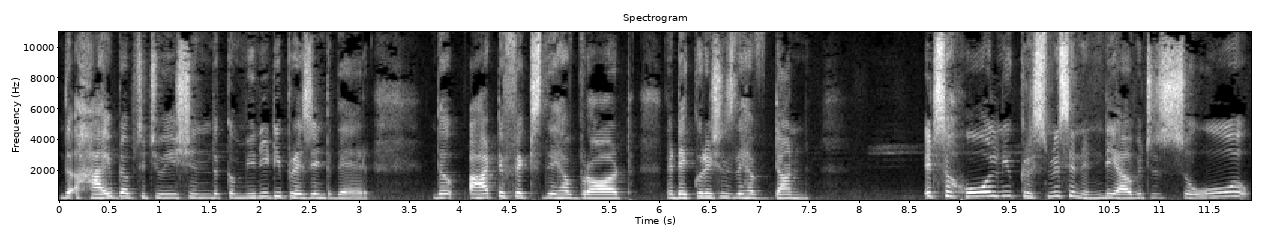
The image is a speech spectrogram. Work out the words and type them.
the hyped up situation the community present there the artifacts they have brought the decorations they have done. It's a whole new christmas in india which is so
